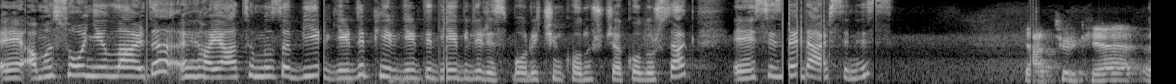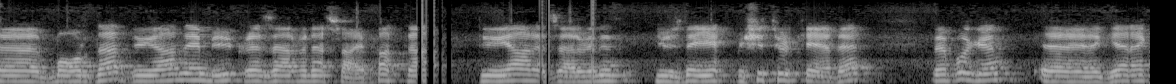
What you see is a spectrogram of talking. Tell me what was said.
Ee, ama son yıllarda e, hayatımıza bir girdi, pir girdi diyebiliriz bor için konuşacak olursak. Ee, siz ne dersiniz? Ya Türkiye e, borda dünyanın en büyük rezervine sahip. Hatta dünya rezervinin %70'i Türkiye'de ve bugün e, gerek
